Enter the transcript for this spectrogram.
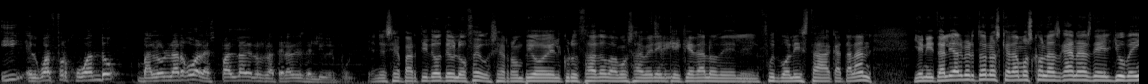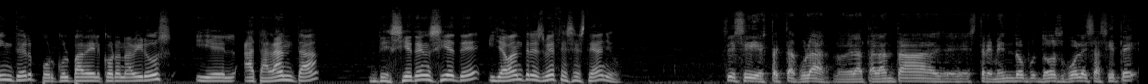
y el Watford jugando balón largo a la espalda de los laterales del Liverpool. En ese partido de Deulofeu se rompió el cruzado. Vamos a ver en qué queda lo del futbolista catalán. Y en Italia, Alberto, nos quedamos con las ganas del Juve Inter por culpa del coronavirus y el Atalanta de 7 en 7 y ya van tres veces este año. Sí, sí, espectacular. Lo del Atalanta es, es tremendo. Dos goles a siete.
